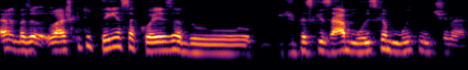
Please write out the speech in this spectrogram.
É, mas eu, eu, acho que tu tem essa coisa do de pesquisar música muito em ti, né?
